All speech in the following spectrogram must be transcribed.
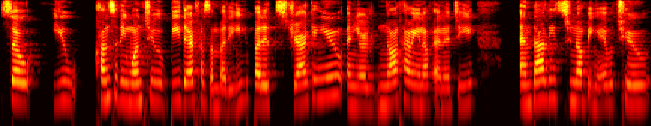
So you constantly want to be there for somebody, but it's dragging you and you're not having enough energy and that leads to not being able to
